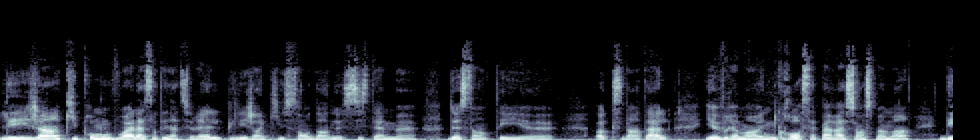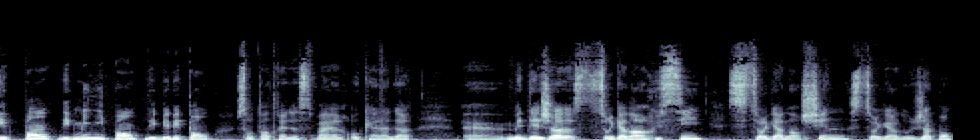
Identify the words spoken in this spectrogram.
les gens qui promouvoient la santé naturelle puis les gens qui sont dans le système euh, de santé occidentale. Il y a vraiment une grosse séparation en ce moment. Des ponts, des mini-ponts, des bébés-ponts sont en train de se faire au Canada. Euh, mais déjà, si tu regardes en Russie, si tu regardes en Chine, si tu regardes au Japon,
